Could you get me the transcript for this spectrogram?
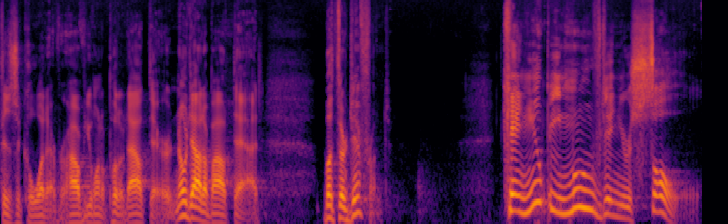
physical, whatever, however you want to put it out there. No doubt about that. But they're different. Can you be moved in your soul,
